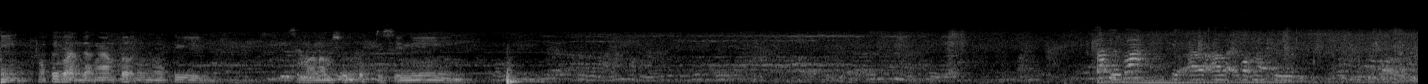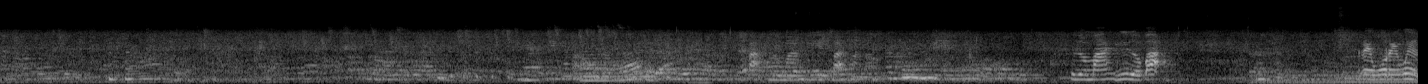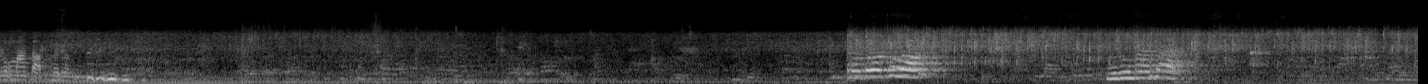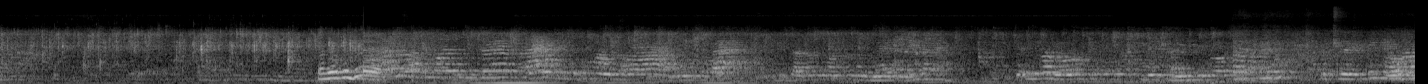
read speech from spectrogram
Tapi Pak nggak ngantor nih ngopi. Semalam suntuk di sini. Pak, ya Pak, belum mandi Pak? Belum mandi loh Pak. Rewo-rewo rumah tak bareng. Guru masak. Pakai apa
